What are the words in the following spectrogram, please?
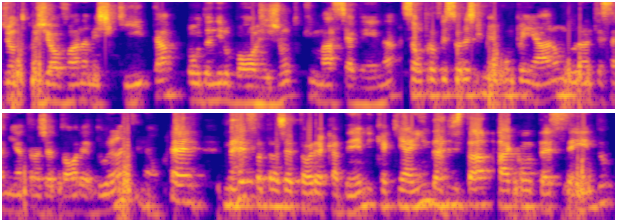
junto com Giovana Mesquita ou Danilo Borges, junto com Márcia Guena, são professoras que me acompanharam durante essa minha trajetória, durante não, é, nessa trajetória acadêmica que ainda está acontecendo.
